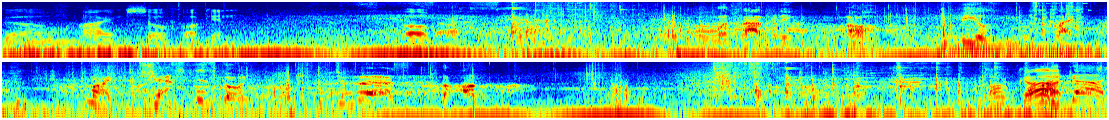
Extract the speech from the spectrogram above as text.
go. I'm so fucking Oh god. What's uh, happening? Oh, it feels like my chest is going to burst. Oh, Oh god. Oh god,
